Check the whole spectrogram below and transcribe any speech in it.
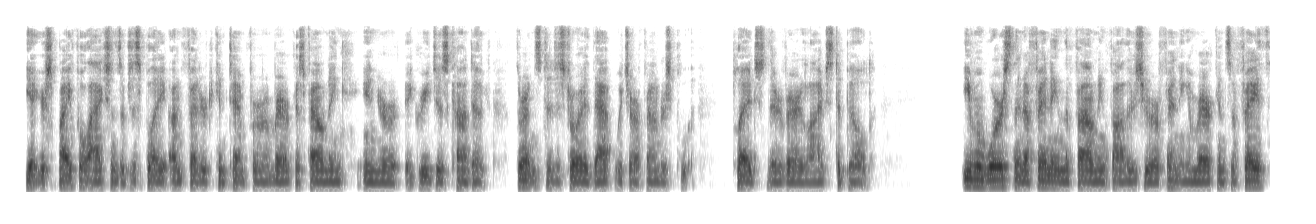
yet your spiteful actions of display unfettered contempt for America's founding and your egregious conduct threatens to destroy that which our founders pl- pledged their very lives to build. Even worse than offending the founding fathers, you're offending Americans of faith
